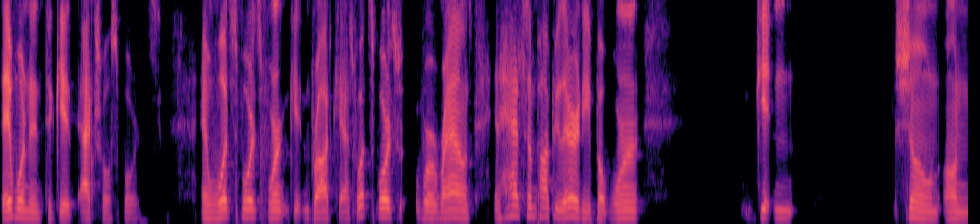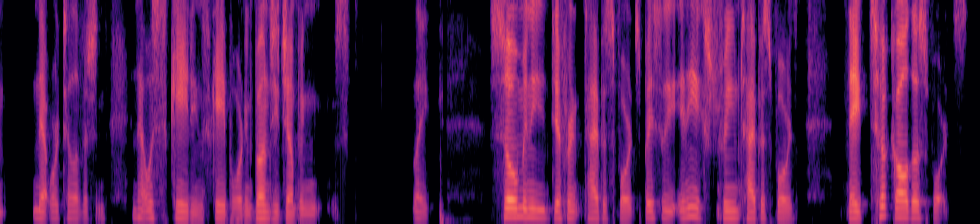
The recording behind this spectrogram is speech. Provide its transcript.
they wanted to get actual sports and what sports weren't getting broadcast, what sports were around and had some popularity but weren't getting shown on network television. And that was skating, skateboarding, bungee jumping, like so many different type of sports. Basically any extreme type of sports they took all those sports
